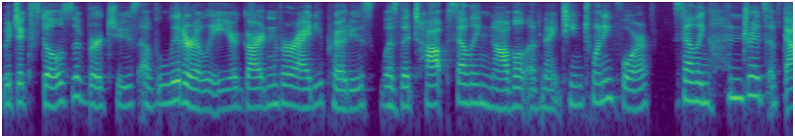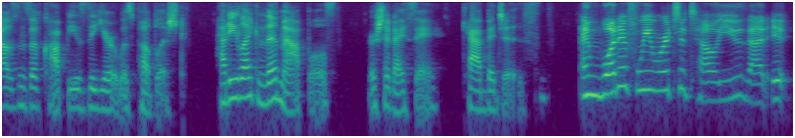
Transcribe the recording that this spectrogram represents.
which extols the virtues of literally your garden variety produce, was the top selling novel of 1924, selling hundreds of thousands of copies the year it was published. How do you like them apples? Or should I say, cabbages? And what if we were to tell you that it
